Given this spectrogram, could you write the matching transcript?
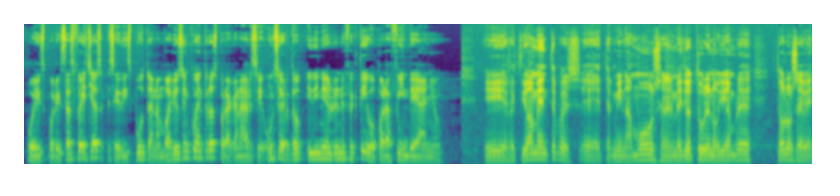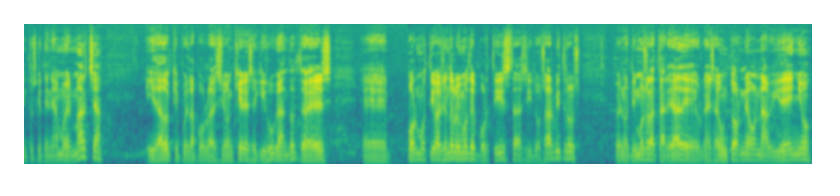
pues por estas fechas se disputan varios encuentros para ganarse un cerdo y dinero en efectivo para fin de año. Y efectivamente, pues eh, terminamos en el mes de octubre, noviembre, todos los eventos que teníamos en marcha y dado que pues la población quiere seguir jugando, entonces eh, por motivación de los mismos deportistas y los árbitros, pues nos dimos a la tarea de organizar un torneo navideño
